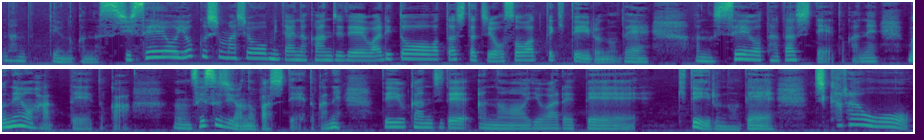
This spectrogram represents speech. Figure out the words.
なんていうのかな、姿勢を良くしましょうみたいな感じで割と私たち教わってきているので、あの姿勢を正してとかね、胸を張ってとか、うん、背筋を伸ばしてとかね、っていう感じで、あの、言われて来ているので、力を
